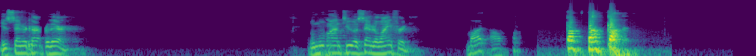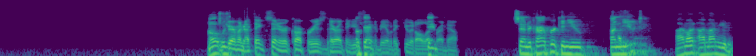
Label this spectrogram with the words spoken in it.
Is Senator Carper there? We'll move on to uh, Senator Lankford. My, oh. Fuck, fuck, fuck. Oh, Mr. Chairman, I think Senator Carper is there. I think he's Okay. trying to be able to queue it all up Okay. right now. Senator Carper, can you unmute? I'm on, I'm unmuted.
